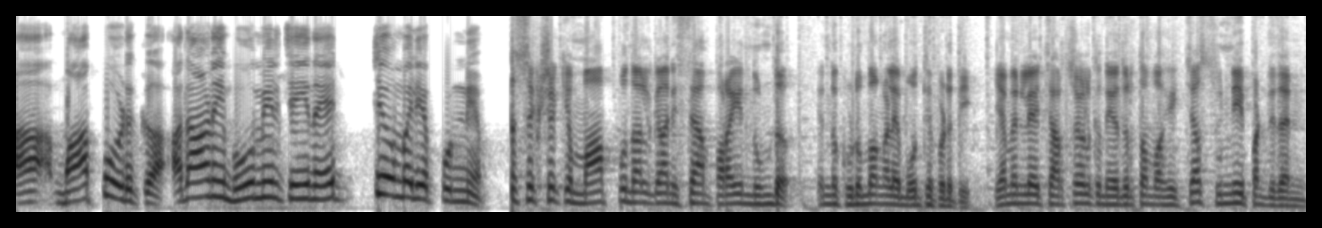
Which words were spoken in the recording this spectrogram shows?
ആ മാപ്പ് കൊടുക്കുക. അതാണ് ഈ ഭൂമിയിൽ ചെയ്യുന്ന ഏറ്റവും വലിയ പുണ്യം. ശിക്ഷയ്ക്ക് മാപ്പ് നൽകാൻ ഇസ്ലാം പറയുന്നുണ്ട് എന്ന് കുടുംബങ്ങളെ ബോധ്യപ്പെടുത്തി. യമനിലെ ചർച്ചകൾക്ക് നേതൃത്വം വഹിച്ച സുന്നി പണ്ഡിതൻ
